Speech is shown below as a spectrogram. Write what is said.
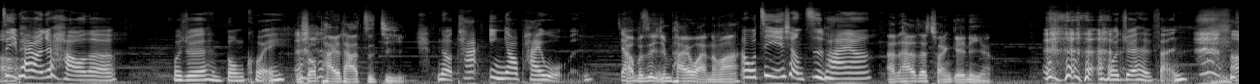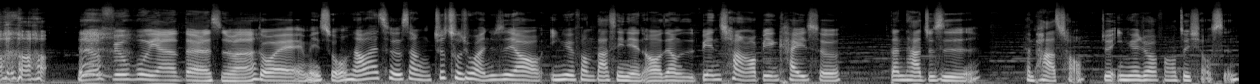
自己拍完就好了。我觉得很崩溃。你说拍他自己？没有，他硬要拍我们。他不是已经拍完了吗？啊，我自己也想自拍啊。啊，他再传给你啊。我觉得很烦。你要 feel 不一样，对了，是吗？对，没错。然后在车上就出去玩，就是要音乐放大声一点，然后这样子边唱然后边开车。但他就是很怕吵，就音乐就要放到最小声，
